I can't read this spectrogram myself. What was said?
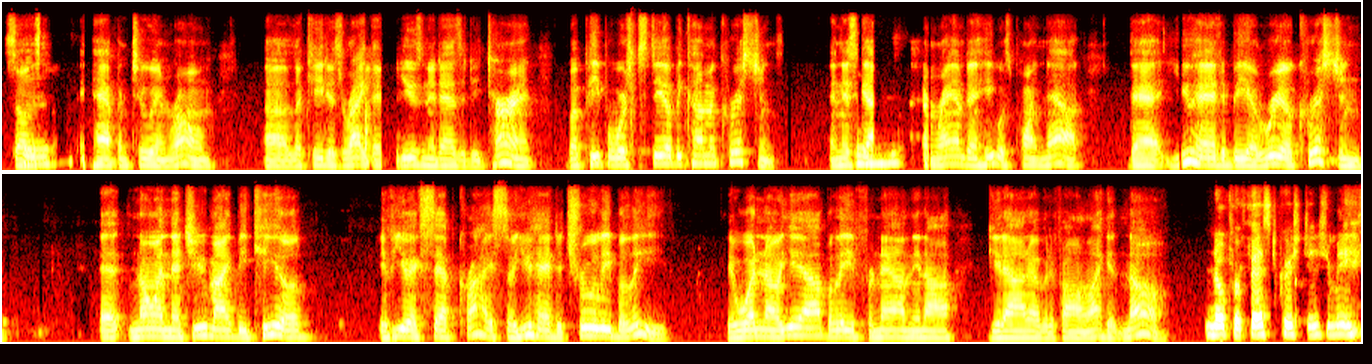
So mm-hmm. the thing happened too in Rome. Uh, Lakita's right; they were using it as a deterrent, but people were still becoming Christians. And this guy, mm-hmm. Adam Ramdin, he was pointing out that you had to be a real Christian at knowing that you might be killed if you accept Christ. So you had to truly believe. It wasn't, oh, yeah, I believe for now and then I'll get out of it if I don't like it. No. No professed Christians, you mean?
